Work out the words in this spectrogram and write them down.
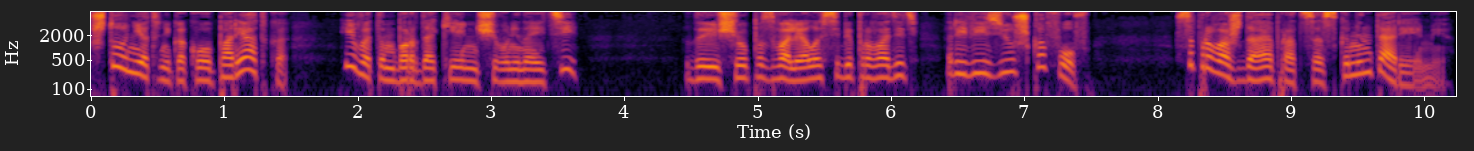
что нет никакого порядка, и в этом бардаке ничего не найти, да еще позволяла себе проводить ревизию шкафов, сопровождая процесс комментариями.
